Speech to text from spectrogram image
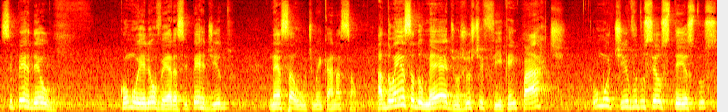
se perdeu, como ele houvera se perdido nessa última encarnação. A doença do médium justifica, em parte, o motivo dos seus textos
